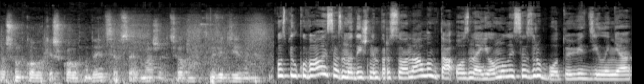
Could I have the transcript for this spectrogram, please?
шлунково-кишкових надається все в межах цього відділення. Поспілкувалися з медичним персоналом та ознайомилися з роботою відділення.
